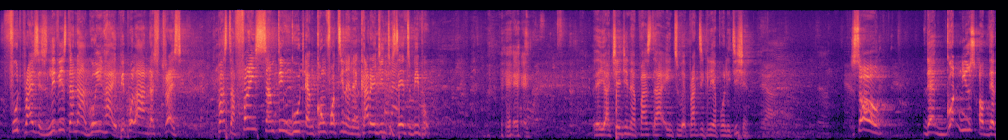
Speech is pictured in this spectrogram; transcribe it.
Food prices, living standard are going high. People are under stress. Pastor, find something good and comforting and encouraging to say to people. you are changing a pastor into a, practically a politician. Yeah. So, the good news of the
